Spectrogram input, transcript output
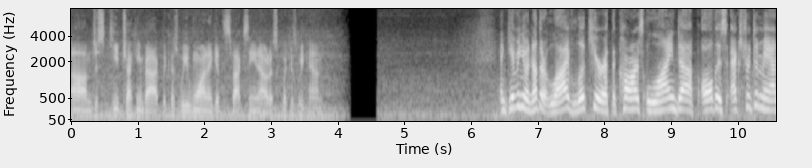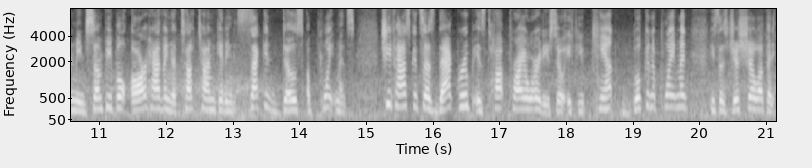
um, just keep checking back because we want to get this vaccine out as quick as we can. And giving you another live look here at the cars lined up. All this extra demand means some people are having a tough time getting second dose appointments. Chief Haskett says that group is top priority. So if you can't book an appointment, he says just show up at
